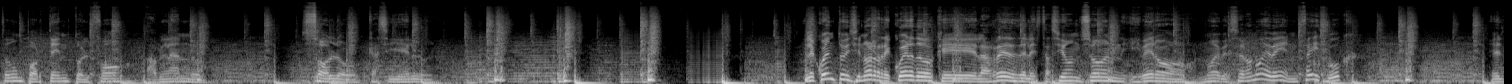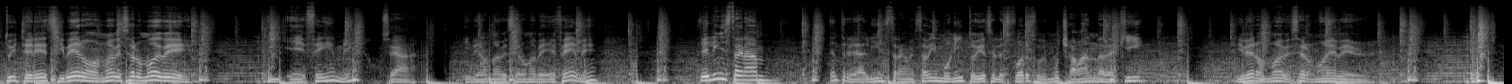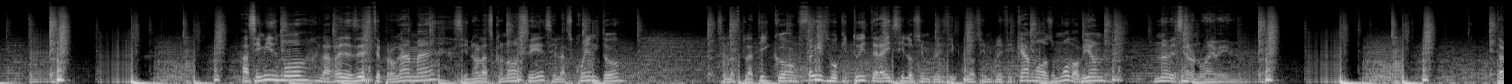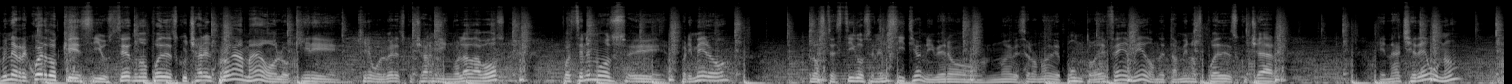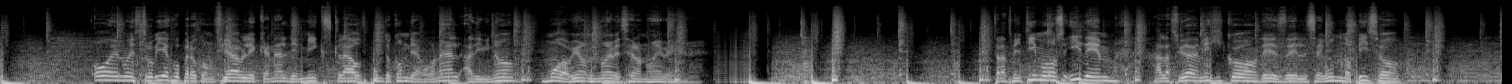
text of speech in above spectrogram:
Todo un portento el Fo, hablando solo, casi él. Le cuento y si no recuerdo que las redes de la estación son Ibero909 en Facebook. El Twitter es Ibero909 y FM, o sea, Ibero909 FM. El Instagram, entre al Instagram, está bien bonito y es el esfuerzo de mucha banda de aquí. Ibero 909. Asimismo, las redes de este programa, si no las conoce, se las cuento, se las platico. Facebook y Twitter, ahí sí lo, simplificamos. Modo avión 909. También le recuerdo que si usted no puede escuchar el programa o lo quiere, quiere volver a escuchar mi engolada voz, pues tenemos eh, primero los testigos en el sitio, nivero909.fm, donde también nos puede escuchar en HD1 o en nuestro viejo pero confiable canal de mixcloud.com diagonal, adivinó, modo avión 909. Transmitimos IDEM a la Ciudad de México desde el segundo piso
